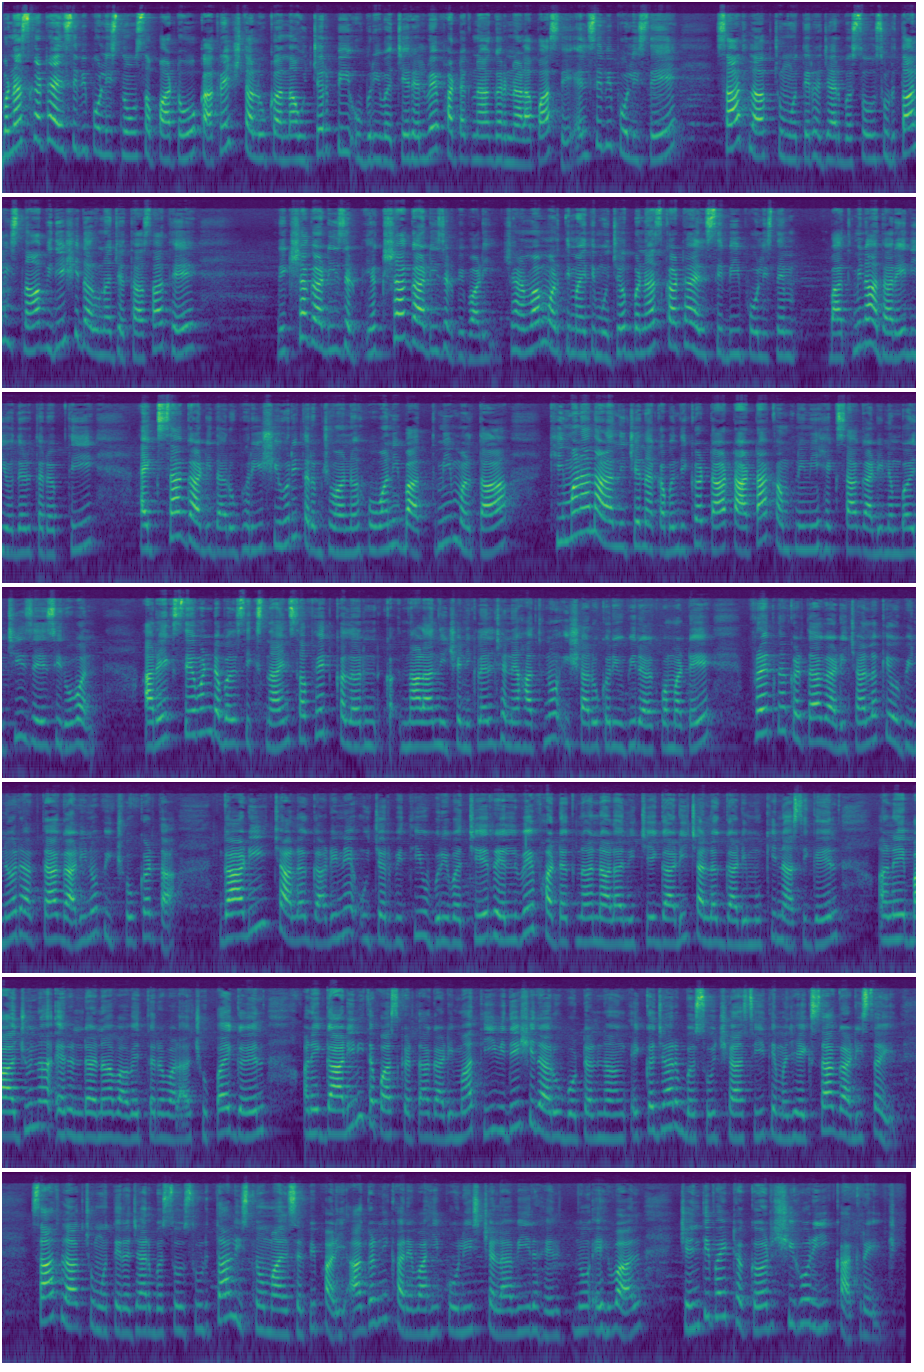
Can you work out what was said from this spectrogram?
Banaskantha LCB પોલીસનો સપાટો કાંકરેજ તાલુકાના ઉચ્ચરપી ઉબરી વચ્ચે રેલવે ફાટકના ગરનાળા પાસે એલસીબી પોલીસે સાત લાખ ચુમ્મોતેર હજાર બસો સુડતાલીસના વિદેશી દારૂના જથ્થા સાથે રિક્ષા ગાડી ઝડપી યક્ષા ગાડી ઝડપી પાડી. જાણવા મળતી માહિતી મુજબ, બનાસકાંઠા એલસીબી પોલીસને બાતમીના આધારે દિયોદર તરફથી એક્સા ગાડી દારૂ ભરી શિહોરી તરફ જવાના હોવાની બાતમી મળતા ખીમાણા નાળા નીચે નાકાબંધી કરતા ટાટા કંપનીની હેક્સા ગાડી નંબર જી જે ઝીરો વન આર એક સેવન ડબલ સિક્સ નાઇન સફેદ કલર નાળા નીચે નીકળેલ છે અને હાથનો ઇશારો કરી ઊભી રાખવા માટે પ્રયત્ન કરતા ગાડી ચાલકે ઊભી ન રાખતા ગાડીનો પીછો કરતા. ગાડી ચાલક ગાડીને ઉચરવીથી ઉભરી વચ્ચે રેલવે ફાટકના નાળા નીચે ગાડી ચાલક ગાડી મૂકી નાસી ગયેલ અને બાજુના એરંડાના વાવેતરવાળા છુપાઈ ગયેલ અને ગાડીની તપાસ કરતા ગાડીમાંથી વિદેશી દારૂ બોટલના એક હજાર બસો છ્યાસી તેમજ હેક્સા ગાડી સહિત સાત લાખ ચુમ્મોતેર હજાર બસો સુડતાલીસનો માલ ઝડપી પાડી. આગળની કાર્યવાહી પોલીસ ચલાવી રહેલનો અહેવાલ જયંતિભાઈ ઠક્કર, શિહોરી કાંકરેજ.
